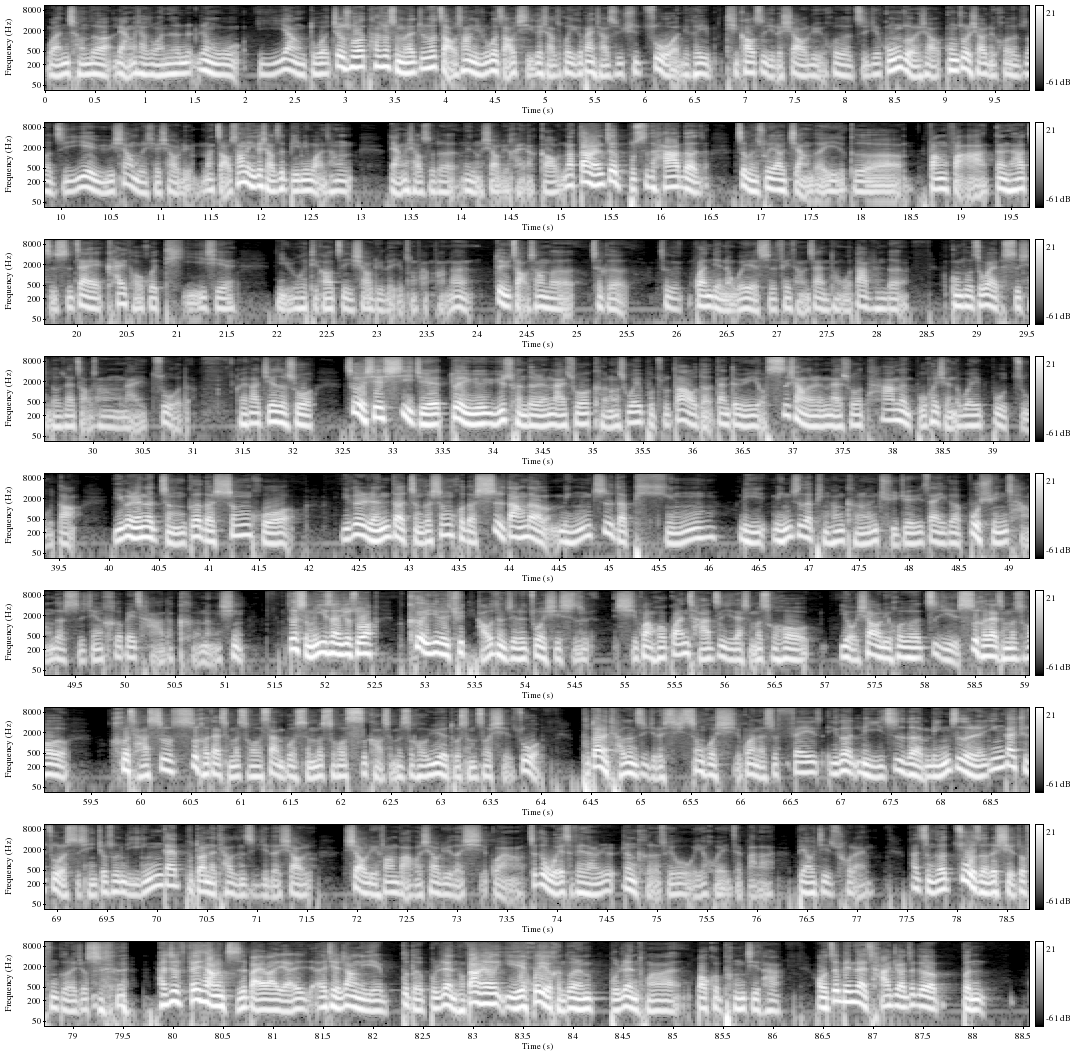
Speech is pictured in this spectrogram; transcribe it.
完成的两个小时完成的任务一样多，就是说，他说什么呢？就是说，早上你如果早起一个小时或一个半小时去做，你可以提高自己的效率，或者直接工作的效工作的效率，或者说直接业余项目的一些效率。那早上的一个小时比你晚上两个小时的那种效率还要高。那当然，这不是他的这本书要讲的一个方法，但是他只是在开头会提一些你如何提高自己效率的一种方法。那对于早上的这个这个观点呢，我也是非常赞同。我大部分的工作之外的事情都在早上来做的。所以他接着说，这些细节对于愚蠢的人来说可能是微不足道的，但对于有思想的人来说，他们不会显得微不足道。一个人的整个的生活，一个人的整个生活的适当的明智的平理明智的平衡，可能取决于在一个不寻常的时间喝杯茶的可能性。这什么意思呢？就是说。刻意的去调整自己的作息时习惯，或观察自己在什么时候有效率，或者说自己适合在什么时候喝茶，适适合在什么时候散步，什么时候思考，什么时候阅读，什么时候写作，不断的调整自己的生活习惯呢，是非一个理智的、明智的人应该去做的事情。就是说，你应该不断的调整自己的效率效率方法和效率的习惯啊，这个我也是非常认认可的，所以我也会再把它标记出来。那整个作者的写作风格呢，就是。他就非常直白吧，也而且让你不得不认同。当然也会有很多人不认同啊，包括抨击他。我这边在插一句啊，这个本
